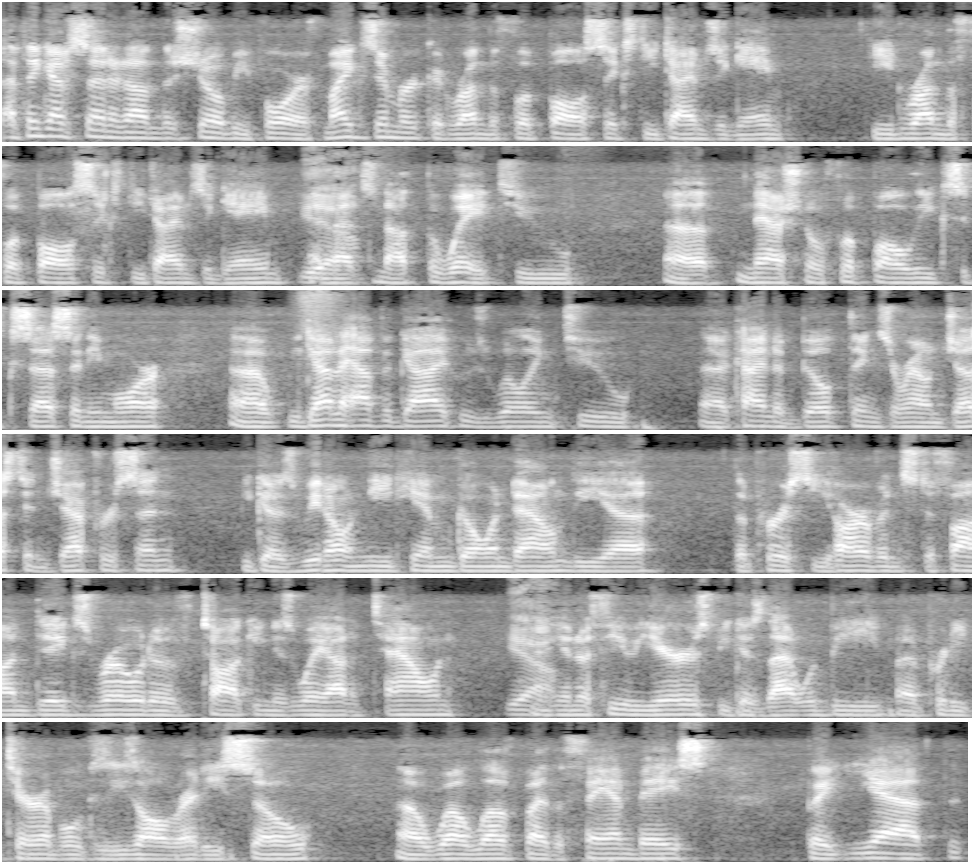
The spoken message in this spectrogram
I think I've said it on the show before. If Mike Zimmer could run the football sixty times a game, he'd run the football sixty times a game, Yeah. and that's not the way to uh, National Football League success anymore. Uh, we got to have a guy who's willing to uh, kind of build things around Justin Jefferson because we don't need him going down the uh, the Percy Harvin, Stefon Diggs road of talking his way out of town Yeah. in a few years because that would be uh, pretty terrible because he's already so uh, well loved by the fan base. But yeah, th-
